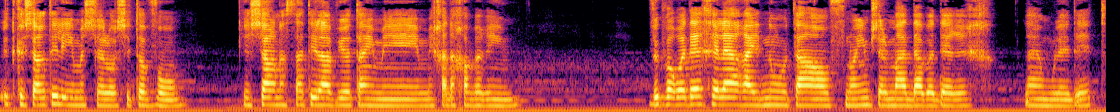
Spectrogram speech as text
והתקשרתי לאימא שלו שתבוא. ישר נסעתי להביא אותה עם, אה, עם אחד החברים. וכבר בדרך אליה ראינו את האופנועים של מד"א בדרך ליום הולדת.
